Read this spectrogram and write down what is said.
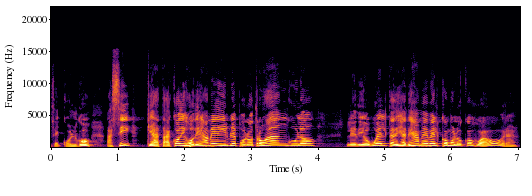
Se colgó. Así que atacó, dijo, déjame irme por otro ángulo. Le dio vuelta, dije, déjame ver cómo lo cojo ahora.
